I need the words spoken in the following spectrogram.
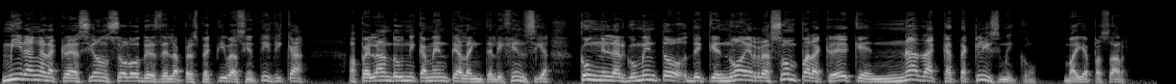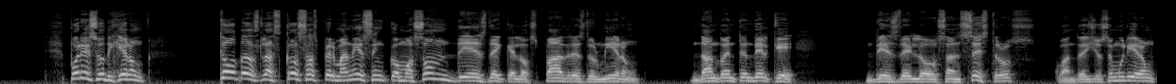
Miran a la creación solo desde la perspectiva científica, apelando únicamente a la inteligencia, con el argumento de que no hay razón para creer que nada cataclísmico vaya a pasar. Por eso dijeron, todas las cosas permanecen como son desde que los padres durmieron, dando a entender que desde los ancestros, cuando ellos se murieron,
